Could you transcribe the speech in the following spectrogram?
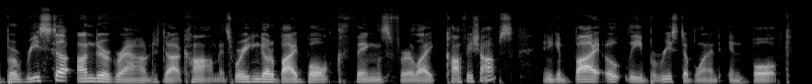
baristaunderground.com. It's where you can go to buy bulk things for like coffee shops and you can buy Oatly Barista Blend in bulk.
